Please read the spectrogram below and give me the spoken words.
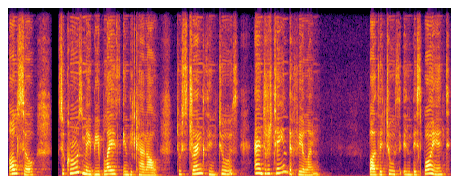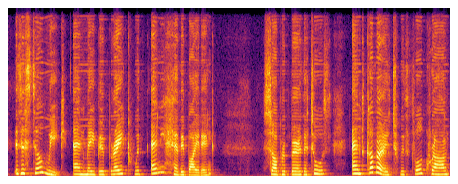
Also, screws may be placed in the canal to strengthen tooth and retain the filling but the tooth in this point is still weak and may be break with any heavy biting. So prepare the tooth and cover it with full crown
